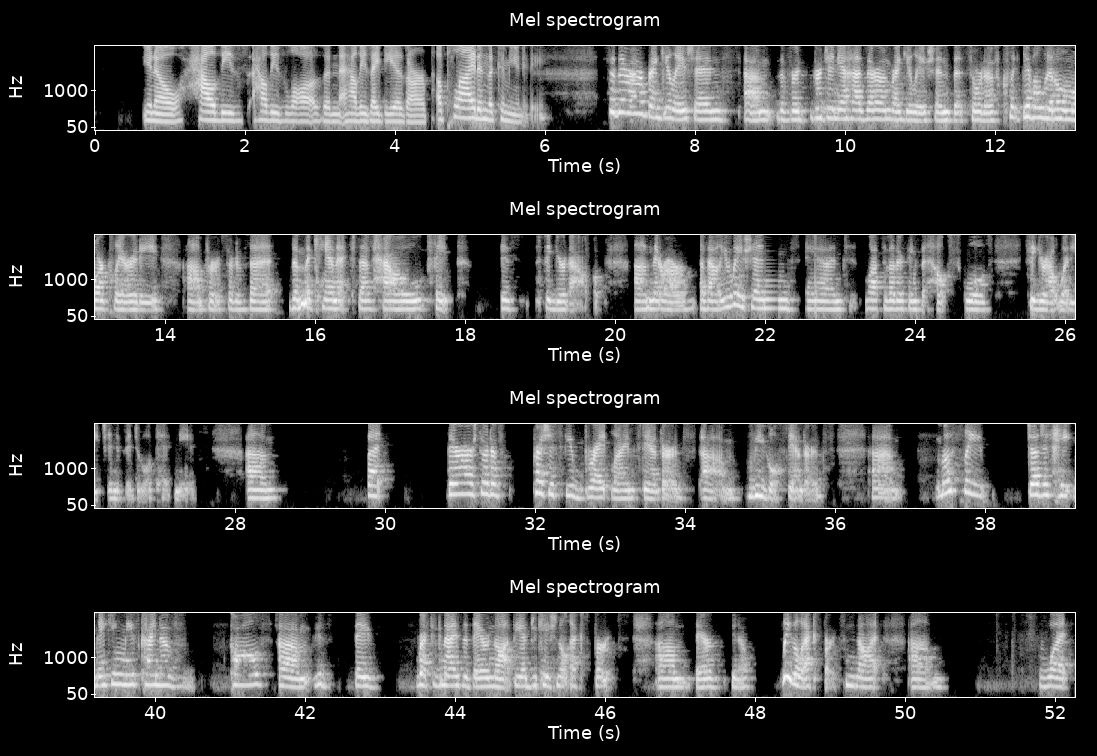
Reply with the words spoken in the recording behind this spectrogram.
you know how these how these laws and how these ideas are applied in the community So there are regulations. Um, the Vir- Virginia has their own regulations that sort of cl- give a little more clarity um, for sort of the the mechanics of how FAPE is figured out. Um, there are evaluations and lots of other things that help schools figure out what each individual kid needs. Um, but there are sort of precious few bright line standards, um, legal standards. Um, mostly judges hate making these kind of calls because um, they recognize that they are not the educational experts. Um, they're, you know, legal experts, not um, what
